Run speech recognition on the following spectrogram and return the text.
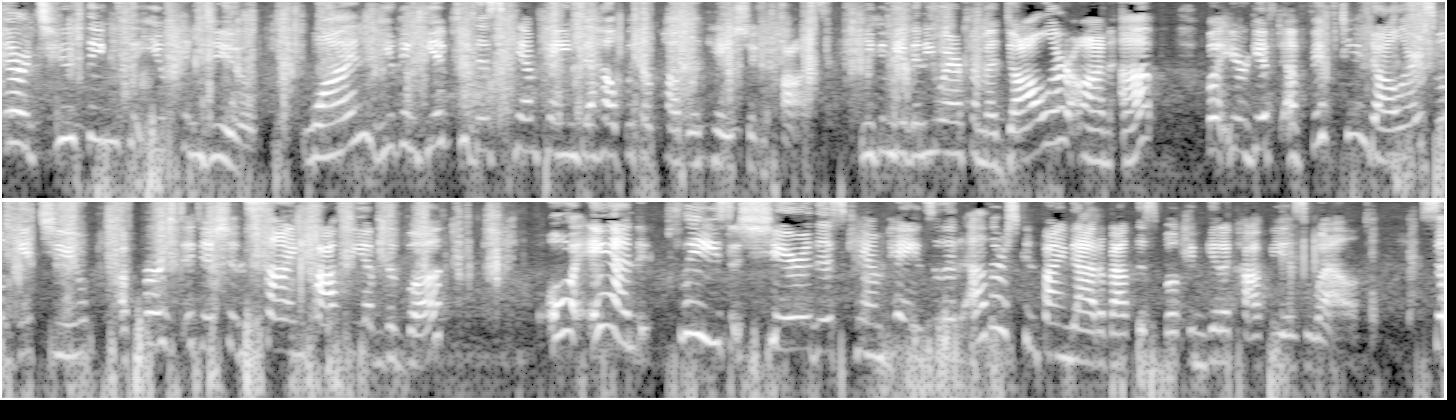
There are two things that you can do. One, you can give to this campaign to help with the publication costs. You can give anywhere from a dollar on up, but your gift of $15 will get you a first edition signed copy of the book. Oh, and please share this campaign so that others can find out about this book and get a copy as well. So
